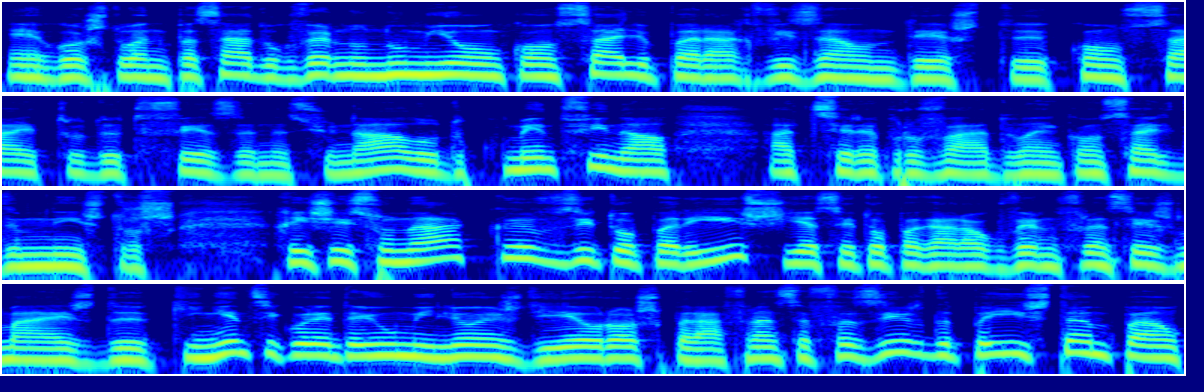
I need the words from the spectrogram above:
Em agosto do ano passado, o Governo nomeou um conselho para a revisão deste conceito de defesa nacional. O documento final há de ser aprovado em Conselho de Ministros. Rishi Sunak visitou Paris e aceitou pagar ao Governo francês mais de 541 milhões de euros para a França fazer de país tampão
